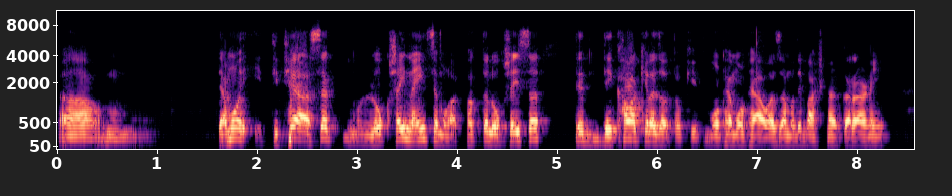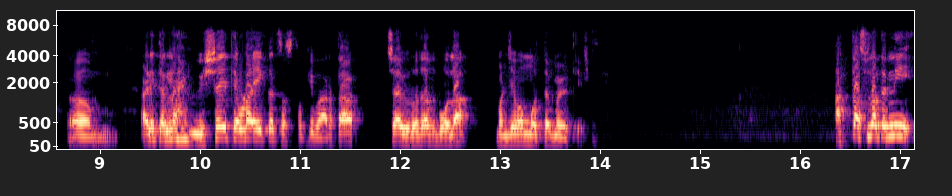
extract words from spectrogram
अं, त्यामुळे तिथे असं लोकशाही नाहीच आहे. मुळात फक्त लोकशाहीचं ते देखावा केला जातो की मोठ्या मोठ्या आवाजामध्ये भाषणं करा आणि अं, आणि त्यांना विषय तेवढा एकच असतो की भारताच्या विरोधात बोला म्हणजे मग मतं मिळतील. आता सुद्धा त्यांनी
